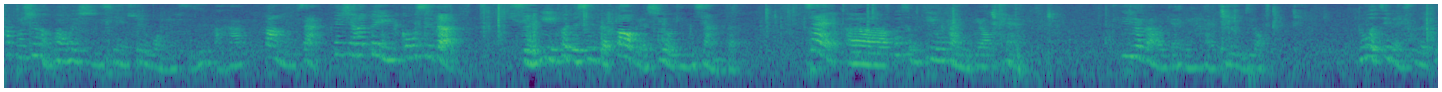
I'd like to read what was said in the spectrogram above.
它不是很快会实现，所以我们只是把它放在，但是它对于公司的损益或者是你的报表是有影响的。在呃，为什么第五版你不要看？第六版我觉得你还可以用。如果这本书的第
